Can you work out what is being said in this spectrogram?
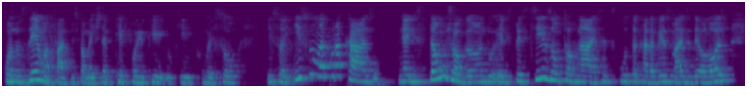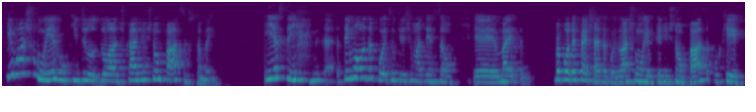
Quando Zema faz, principalmente, né? Porque foi o que, o que começou isso aí. Isso não é por acaso, né? Eles estão jogando, eles precisam tornar essa disputa cada vez mais ideológica. E eu acho um erro que de- do lado de cá a gente não faça isso também. E assim, tem uma outra coisa que eu queria chamar a atenção, é, mas para poder fechar essa coisa, eu acho um erro que a gente não faça, porque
